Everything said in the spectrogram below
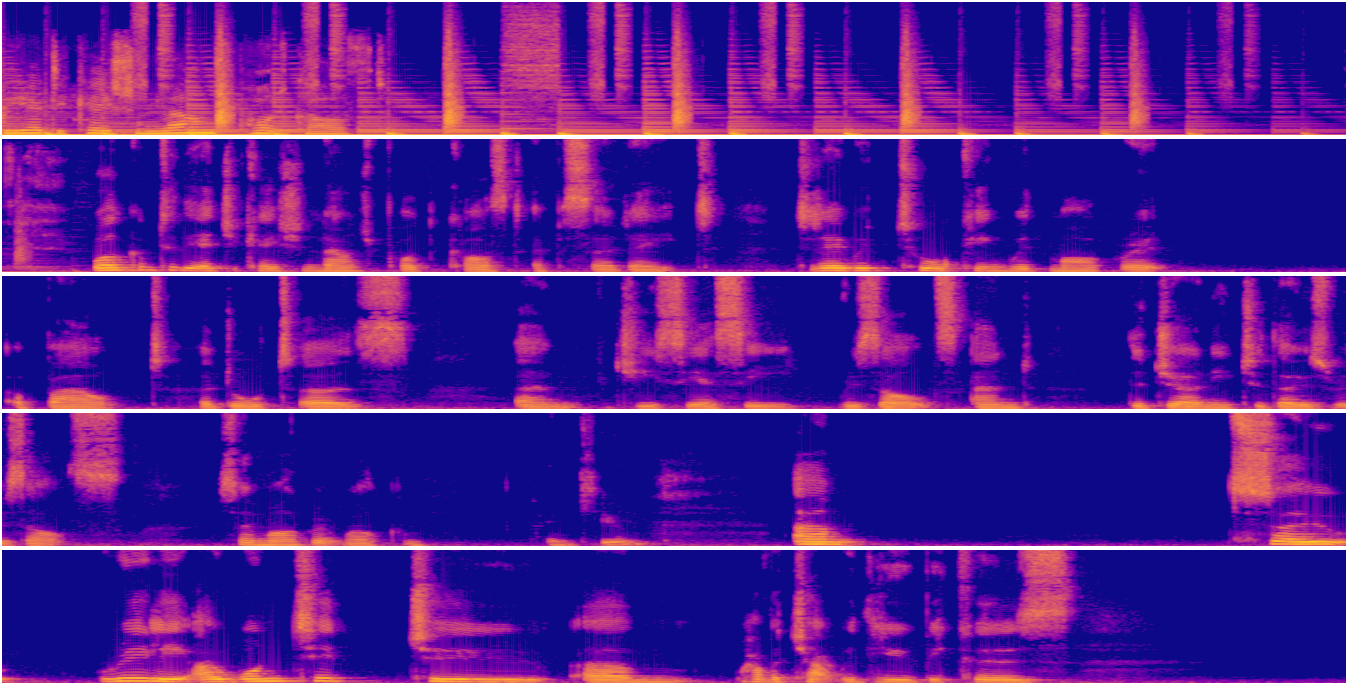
the Education Lounge podcast. Welcome to the Education Lounge podcast, episode 8. Today we're talking with Margaret about her daughter's um, GCSE results and the journey to those results. So, Margaret, welcome. Thank you. Um, so, really, I wanted to um, have a chat with you because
